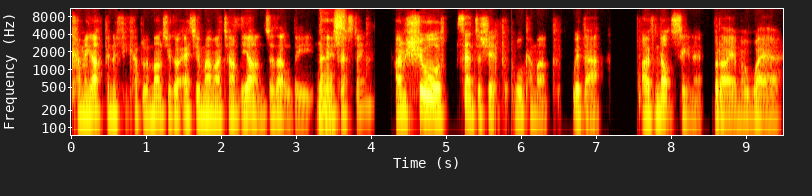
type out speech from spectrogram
Coming up in a few couple of months, we've got Y Tu Mamá También, so that will be Nice. interesting. I'm sure censorship will come up with that. I've not seen it, but I am aware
